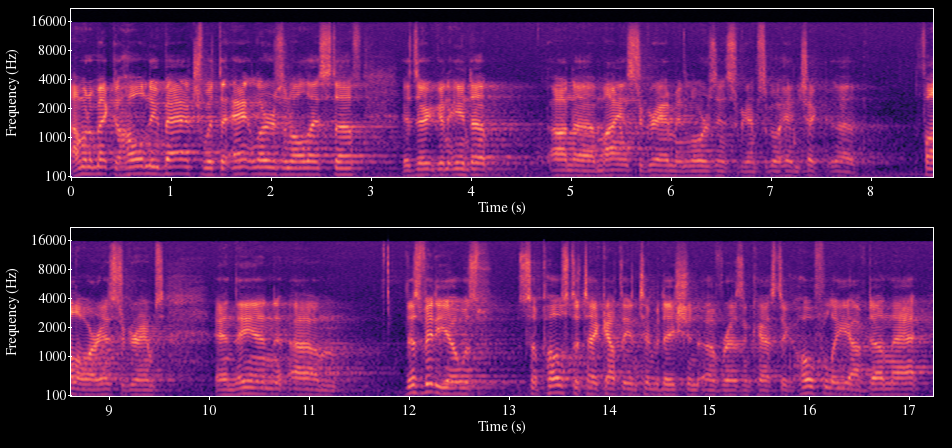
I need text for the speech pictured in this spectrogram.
I'm gonna make a whole new batch with the antlers and all that stuff. Is they're gonna end up on uh, my Instagram and Laura's Instagram. So go ahead and check, uh, follow our Instagrams. And then um, this video was supposed to take out the intimidation of resin casting. Hopefully I've done that.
